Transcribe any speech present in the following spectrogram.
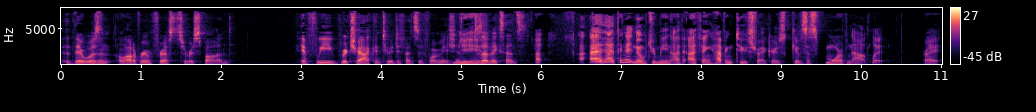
there wasn't a lot of room for us to respond if we retract into a defensive formation. Yeah. Does that make sense? I, I, I think I know what you mean. I, I think having two strikers gives us more of an outlet, right?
